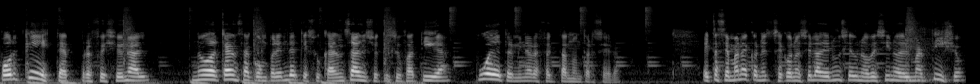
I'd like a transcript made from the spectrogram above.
por qué este profesional no alcanza a comprender que su cansancio, que su fatiga puede terminar afectando a un tercero. Esta semana se conoció la denuncia de unos vecinos del Martillo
